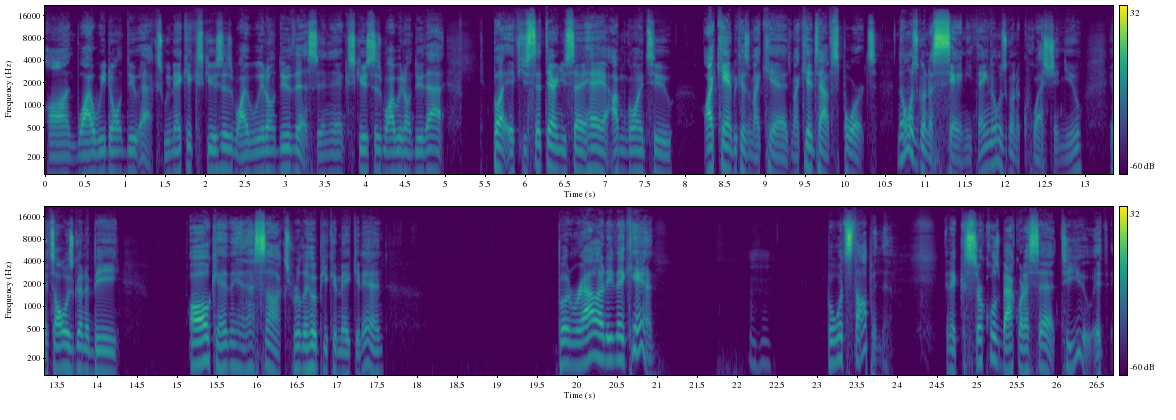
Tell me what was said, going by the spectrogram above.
on why we don't do X. We make excuses why we don't do this and excuses why we don't do that. But if you sit there and you say, hey, I'm going to, I can't because of my kids, my kids have sports, no one's going to say anything. No one's going to question you. It's always going to be, oh, okay, man, that sucks. Really hope you can make it in. But in reality, they can. Mm-hmm. But what's stopping them? And it circles back what I said to you. It,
